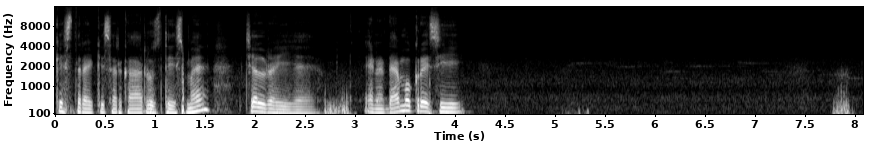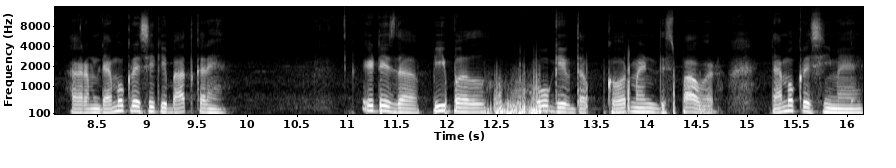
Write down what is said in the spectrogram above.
किस तरह की सरकार उस देश में चल रही है। इन अ डेमोक्रेसी अगर हम डेमोक्रेसी की बात करें it is the people who give the government this power democracy में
